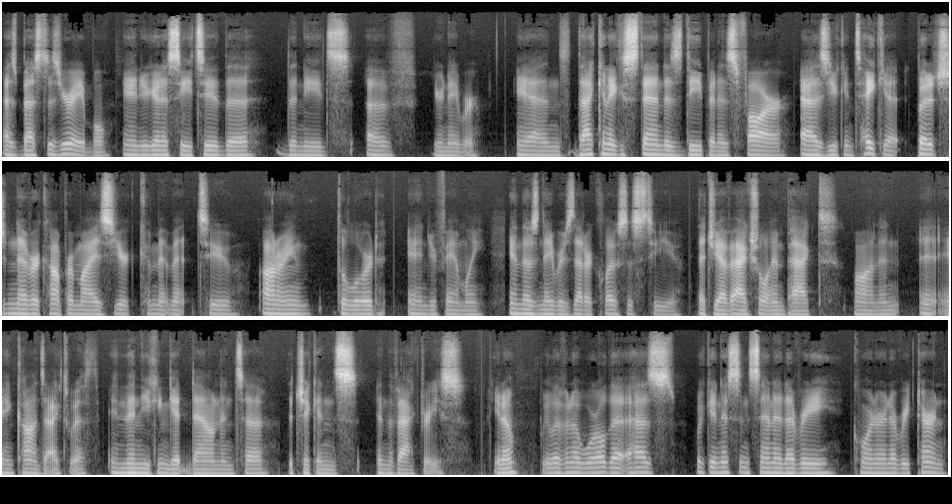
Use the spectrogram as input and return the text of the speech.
as best as you're able, and you're going to see to the the needs of your neighbor. And that can extend as deep and as far as you can take it, but it should never compromise your commitment to honoring the Lord and your family and those neighbors that are closest to you that you have actual impact on and in contact with. And then you can get down into the chickens in the factories. You know, we live in a world that has wickedness and sin at every corner and every turn.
